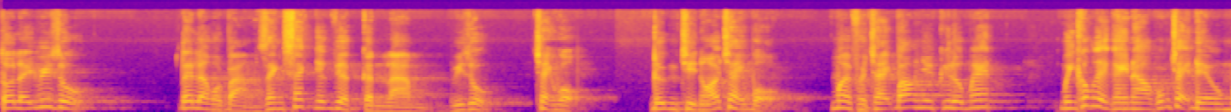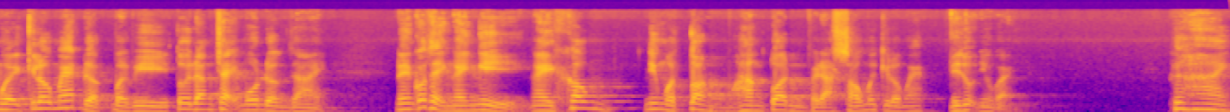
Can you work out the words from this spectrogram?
Tôi lấy ví dụ, đây là một bảng danh sách những việc cần làm, ví dụ chạy bộ. Đừng chỉ nói chạy bộ, mà phải chạy bao nhiêu km. Mình không thể ngày nào cũng chạy đều 10 km được bởi vì tôi đang chạy môn đường dài. Nên có thể ngày nghỉ, ngày không nhưng một tuần hàng tuần phải đạt 60 km. Ví dụ như vậy. Thứ hai,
